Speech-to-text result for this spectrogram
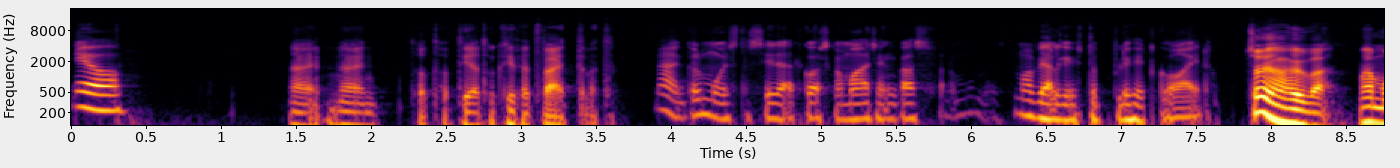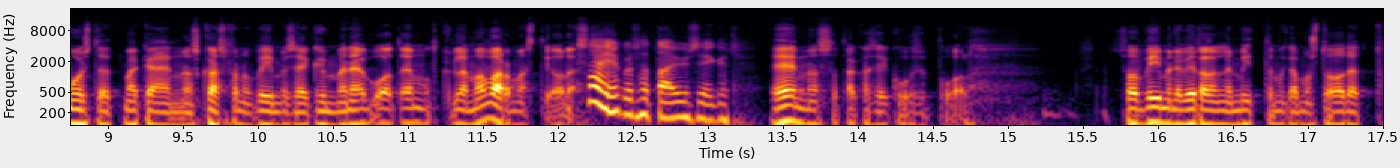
Joo. Näin, näin tota, tietokirjat väittävät. Mä en kyllä muista sitä, että koska mä olisin kasvanut. Mun mielestä mä oon vieläkin yhtä lyhyt kuin aina. Se on ihan hyvä. Mä muistan, että mäkään en olisi kasvanut viimeiseen kymmeneen vuoteen, mutta kyllä mä varmasti olen. Sä joku 190. En ole 186,5. Se on viimeinen virallinen mitta, mikä musta on otettu.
